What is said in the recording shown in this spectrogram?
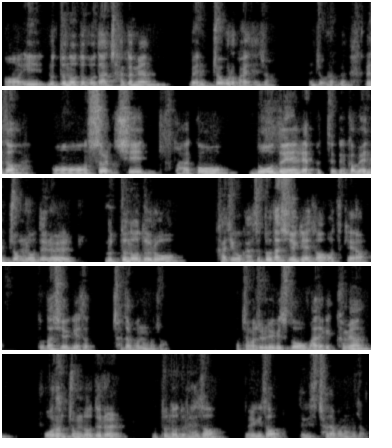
어, 이 루트 노드보다 작으면 왼쪽으로 가야 되죠. 왼쪽으로 가요. 그래서 어 search 하고 node의 left 그러니까 왼쪽 node를 root node로 가지고 가서 또다시 여기에서 어떻게 해요? 또다시 여기에서 찾아보는 거죠. 마찬가지로 여기서도 만약에 크면 오른쪽 node를 root node를 해서 또 여기서 여기서 찾아보는 거죠.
